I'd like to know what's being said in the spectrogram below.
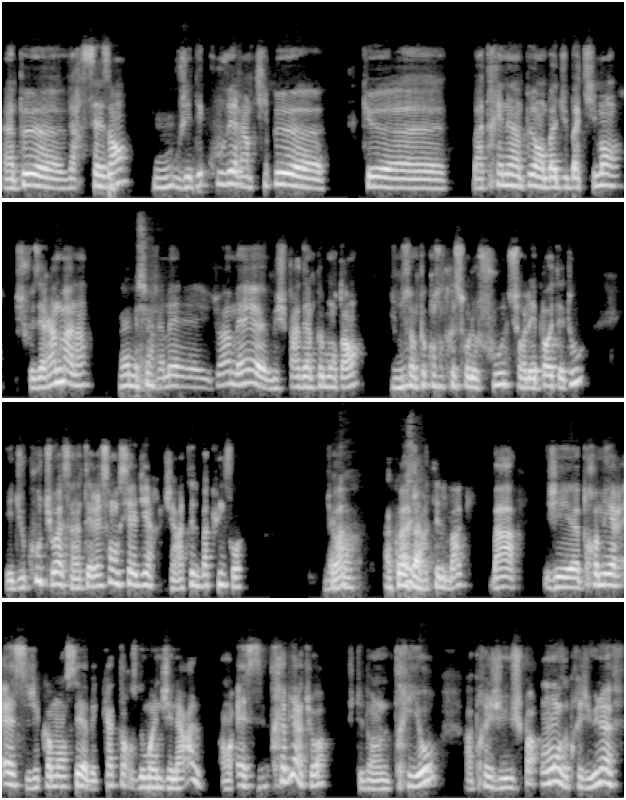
un peu euh, vers 16 ans, mmh. où j'ai découvert un petit peu euh, que bah, traîner un peu en bas du bâtiment, je faisais rien de mal. Hein. bien sûr. Jamais, tu vois, mais, je perdais un peu mon temps. Je me mmh. suis un peu concentré sur le foot, sur les potes et tout. Et du coup, tu vois, c'est intéressant aussi à dire. J'ai raté le bac une fois. Tu vois? À quoi ça? J'ai raté le bac. Bah, j'ai première S, j'ai commencé avec 14 de moyenne générale. En S, c'est très bien, tu vois. J'étais dans le trio. Après, j'ai eu, je sais pas, 11. Après, j'ai eu 9.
